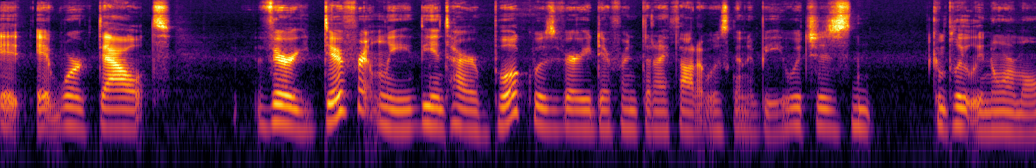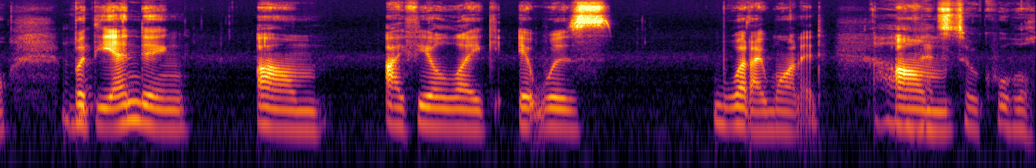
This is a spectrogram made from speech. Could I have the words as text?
it it worked out very differently. The entire book was very different than I thought it was going to be, which is n- completely normal. But the ending, um, I feel like it was what I wanted. Oh, Um, that's so cool.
